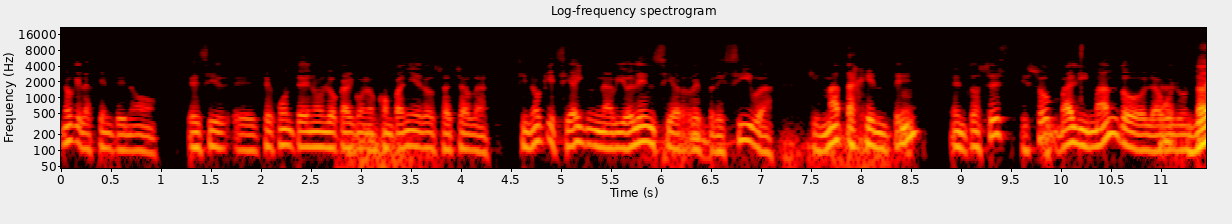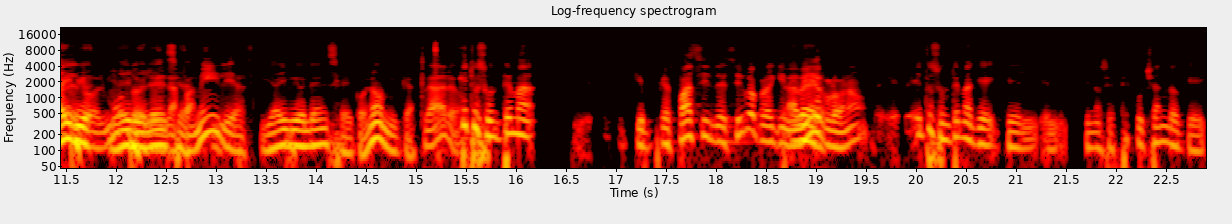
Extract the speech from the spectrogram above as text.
no que la gente no, es decir, eh, se junte en un local con los compañeros a charlar, sino que si hay una violencia represiva que mata gente, ¿Mm? Entonces eso va limando la voluntad de todo el mundo, de las familias. Y hay violencia económica. Claro. Que esto es un tema eh, que, es fácil decirlo, pero hay que vivirlo, ¿no? Eh, esto es un tema que, el, que nos esté escuchando, que,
